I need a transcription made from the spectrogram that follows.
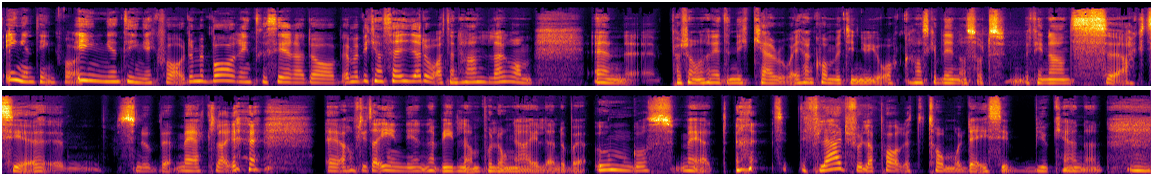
Ingenting kvar. ingenting är kvar. De är bara intresserade av, ja, men vi kan säga då att den handlar om en person, han heter Nick Carraway, han kommer till New York och han ska bli någon sorts finansaktiesnubbe, mäklare. Eh, Han flyttar in i den här villan på Long Island och börjar umgås med det flärdfulla paret Tom och Daisy Buchanan. Mm.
